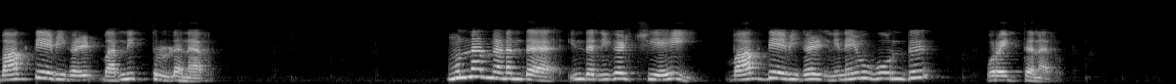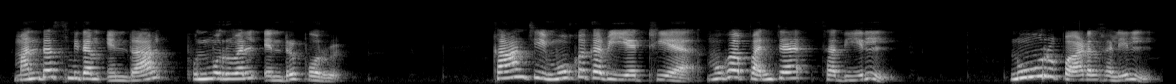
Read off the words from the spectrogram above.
பாக்தேவிகள் வர்ணித்துள்ளனர். முன்னர் நடந்த இந்த நிகழ்ச்சியை வாக்தேவிகள் நினைவுகூர்ந்து உரைத்தனர். மந்தஸ்மிதம் என்றால் புன்முறுவல் என்று பொருள். காஞ்சி மூககவி இயற்றிய முக பஞ்ச சதியில் நூறு பாடல்களில்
